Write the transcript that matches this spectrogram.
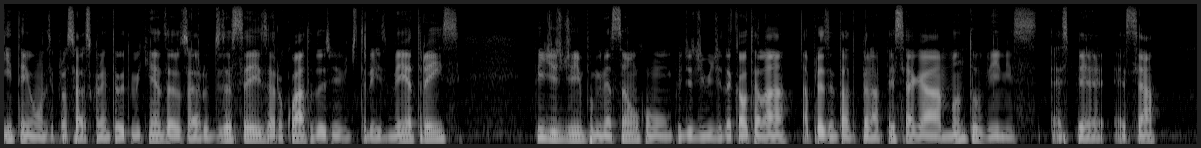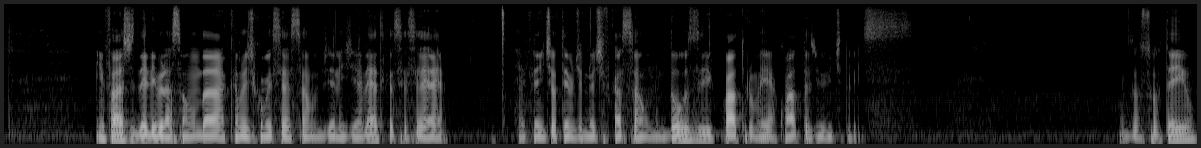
Item 11, processo 48.500.0016.04.2023.63. Pedido de impugnação com pedido de medida cautelar apresentado pela PCH Mantovines SPSA em fase de deliberação da Câmara de Comercialização de Energia Elétrica, CCE, referente ao termo de notificação 12464-2022. Vamos ao sorteio.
